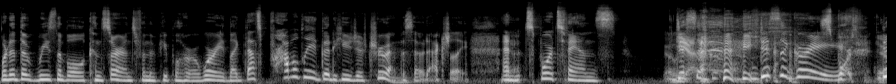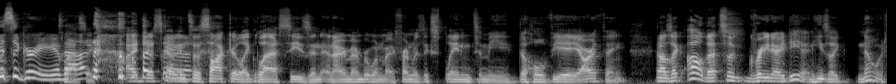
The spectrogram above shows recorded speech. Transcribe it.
what are the reasonable concerns from the people who are worried like that's probably a good huge if true mm. episode actually and sports fans Oh, disagree, disagree disagree about Classic. I just got into soccer like last season, and I remember when my friend was explaining to me the whole VAR thing, and I was like, "Oh, that's a great idea," and he's like, "No, it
